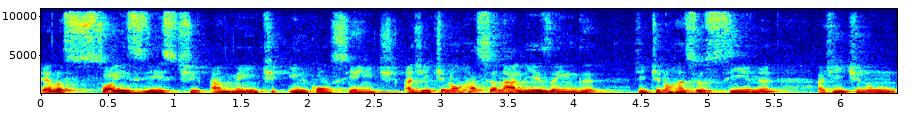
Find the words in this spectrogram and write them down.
ela só existe a mente inconsciente. A gente não racionaliza ainda, a gente não raciocina, a gente não,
